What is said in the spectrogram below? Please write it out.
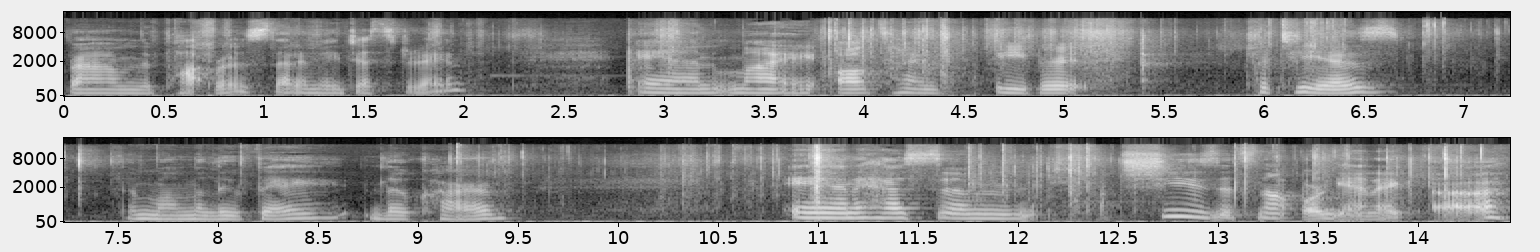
from the pot roast that I made yesterday, and my all-time favorite tortillas, the Mama Lupe, low carb. And it has some cheese that's not organic, uh,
